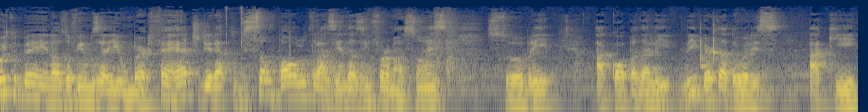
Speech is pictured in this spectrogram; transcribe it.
Muito bem, nós ouvimos aí Humberto Ferretti, direto de São Paulo, trazendo as informações sobre a Copa da Libertadores aqui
